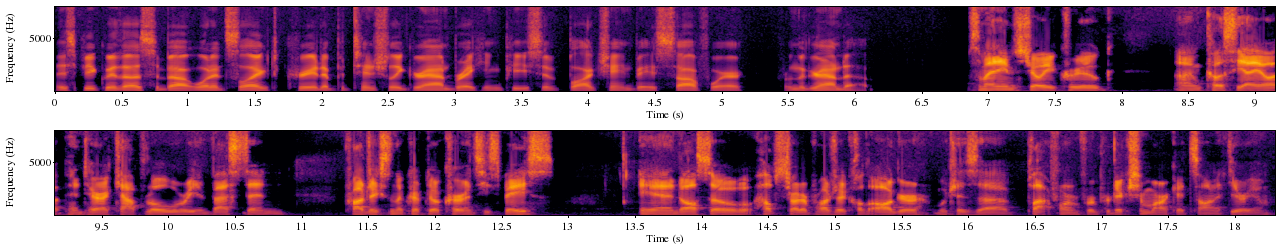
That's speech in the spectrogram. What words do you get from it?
They speak with us about what it's like to create a potentially groundbreaking piece of blockchain based software from the ground up. So, my name is Joey Krug. I'm co CIO at Pantera Capital, where we invest in projects in the cryptocurrency space and also helped start a project called Augur, which is a platform for prediction markets on Ethereum.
